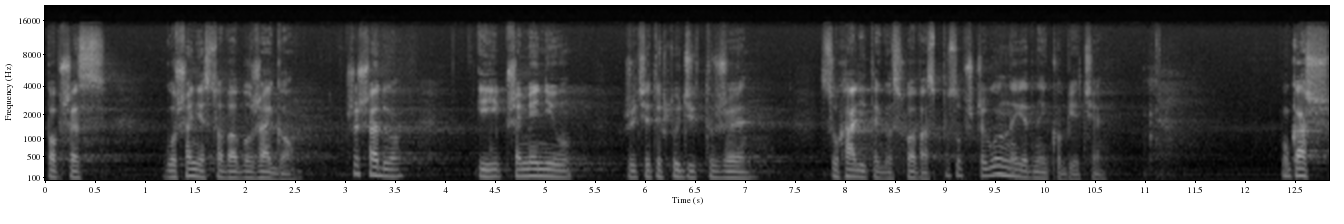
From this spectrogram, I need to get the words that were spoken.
poprzez głoszenie Słowa Bożego. Przyszedł i przemienił życie tych ludzi, którzy słuchali tego słowa w sposób szczególny jednej kobiecie. Łukasz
